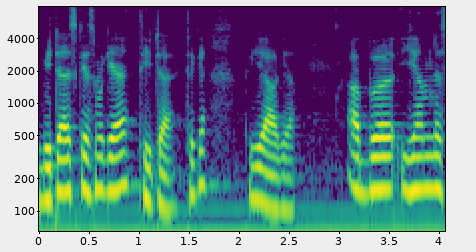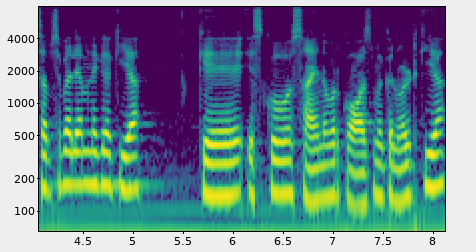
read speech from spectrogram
beta इस केस में क्या है? थीटा है, ठीक है? तो ये आ गया। अब ये हमने, सबसे पहले हमने क्या किया कि इसको साइन ओवर कॉस में कन्वर्ट किया,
